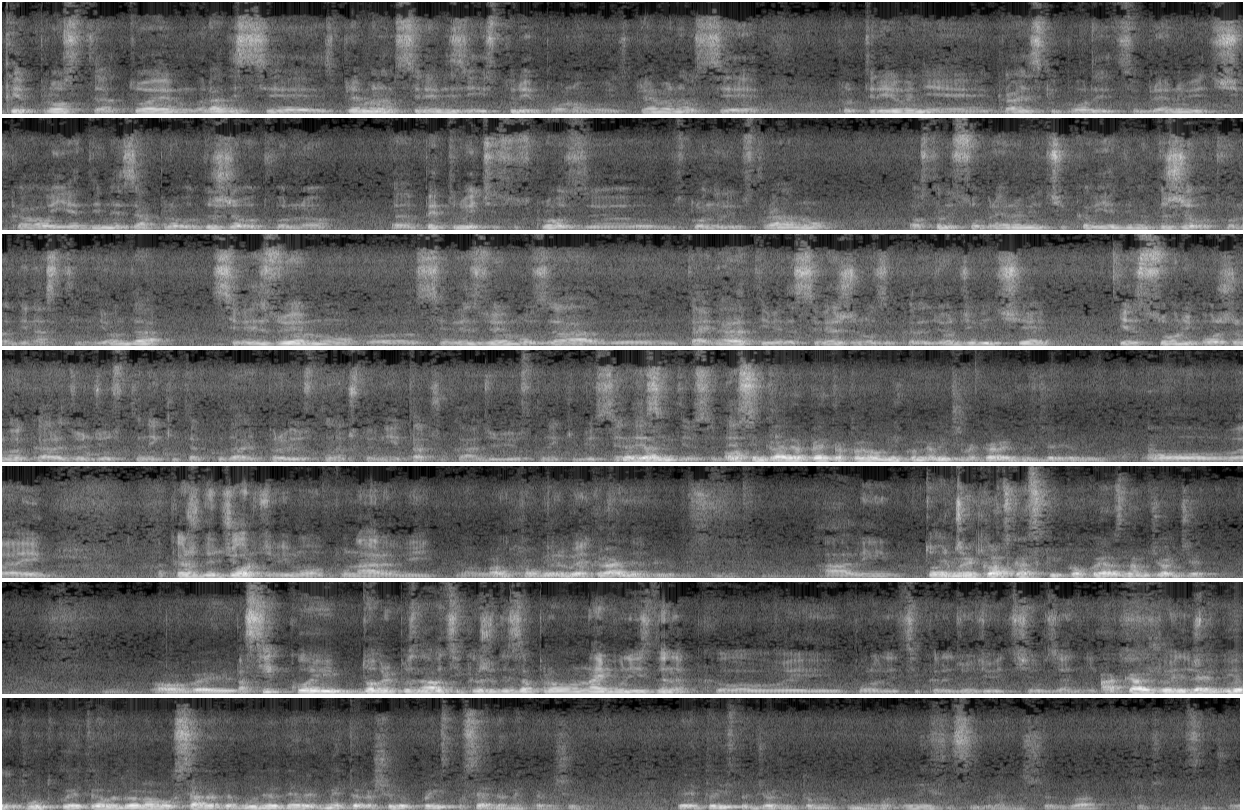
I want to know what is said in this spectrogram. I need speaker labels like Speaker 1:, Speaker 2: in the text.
Speaker 1: slika je prosta, to je, radi se, sprema nam se revizija istorije ponovo i sprema nam se protirivanje kraljevske porodice Obrenović kao jedine zapravo državotvorno e, Petrovići su skroz e, sklonili u stranu, ostali su Obrenovići kao jedina državotvorna dinastija. I onda se vezujemo, e, se vezujemo za taj narativ je da se vežemo za Karadžorđeviće, jer su oni, bože moj, Karadžođe ustanik i tako dalje, prvi ustanak, što je nije tačno Karadžođe ustanik i bio 70. Da, da, 80.
Speaker 2: osim kralja Petra prvog, niko ne liči na Karadžođe, ili...
Speaker 1: Ovaj, a kažu da je Đorđev imao tu naravi.
Speaker 2: Ovaj, pa to nije bio kralja, bio.
Speaker 1: Ali to je...
Speaker 2: Nemo je kockarski, koliko ja znam, Đorđe.
Speaker 1: Ovaj... Pa svi koji, dobri poznavaci, kažu da je zapravo najbolji izdanak ovaj, porodici Karadžuđevića u zadnjih...
Speaker 2: A kažu i da je bio put koji je trebao do Novog Sada da bude 9 metara širok, pa ispod 7 metara širok. Da je to isto Đorđe tome pomogao. Nisam siguran, nešto dva, pričam pa sam čuo.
